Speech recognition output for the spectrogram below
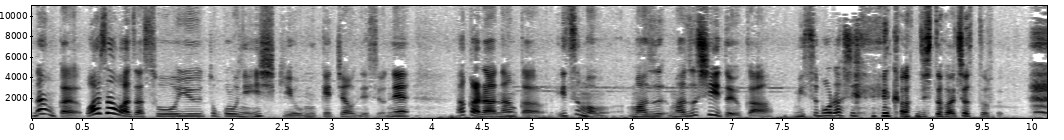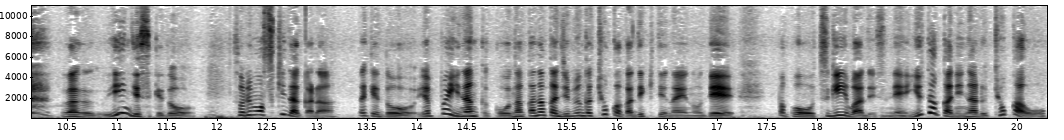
なんかわざわざそういうところに意識を向けちゃうんですよね。だからなんかいつも貧しいというかみすぼらしい感じとかちょっと なんかいいんですけどそれも好きだからだけどやっぱりなんかこうなかなか自分が許可ができてないのでやっぱこう次はですね豊かになる許可を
